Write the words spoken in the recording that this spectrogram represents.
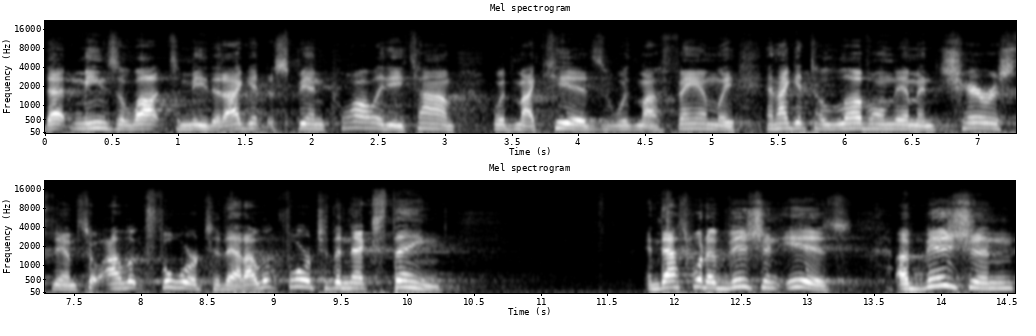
That means a lot to me that I get to spend quality time with my kids, with my family, and I get to love on them and cherish them. So I look forward to that. I look forward to the next thing. And that's what a vision is. A vision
